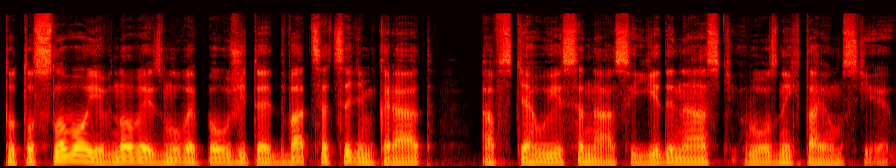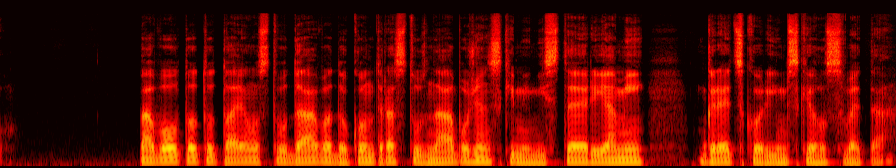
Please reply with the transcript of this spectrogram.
Toto slovo je v novej zmluve použité 27 krát a vzťahuje sa na asi 11 rôznych tajomstiev. Pavol toto tajomstvo dáva do kontrastu s náboženskými mystériami grécko-rímskeho sveta.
